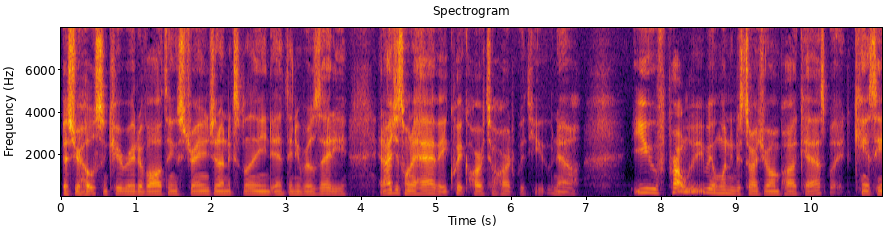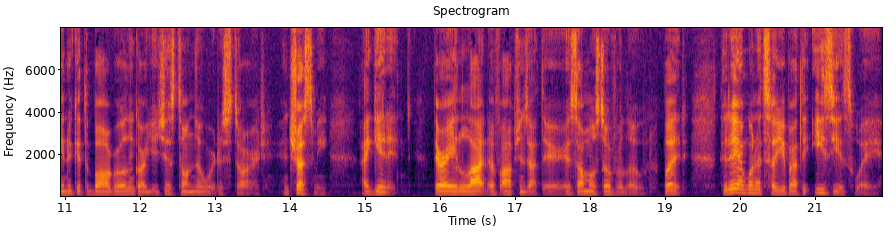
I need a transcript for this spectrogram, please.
It's your host and curator of all things strange and unexplained, Anthony Rossetti, and I just want to have a quick heart to heart with you. Now, you've probably been wanting to start your own podcast, but can't seem to get the ball rolling, or you just don't know where to start. And trust me, I get it. There are a lot of options out there, it's almost overload. But today I'm going to tell you about the easiest way,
